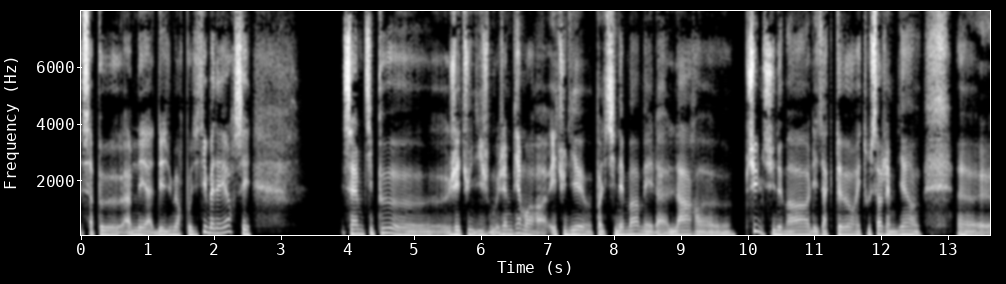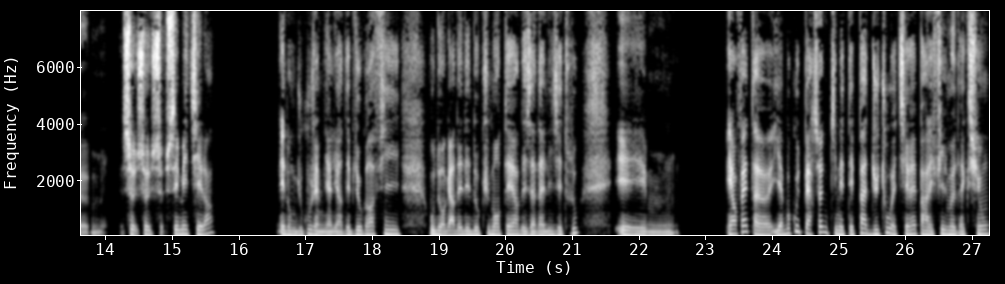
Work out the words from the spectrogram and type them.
ça peut amener à des humeurs positives. Bah d'ailleurs, c'est c'est un petit peu euh, j'étudie j'aime bien moi étudier euh, pas le cinéma mais l'art euh, si le cinéma les acteurs et tout ça j'aime bien euh, ce, ce, ces métiers là et donc du coup, j'aime bien lire des biographies ou de regarder des documentaires, des analyses et tout. Et et en fait, euh, il y a beaucoup de personnes qui n'étaient pas du tout attirées par les films d'action,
